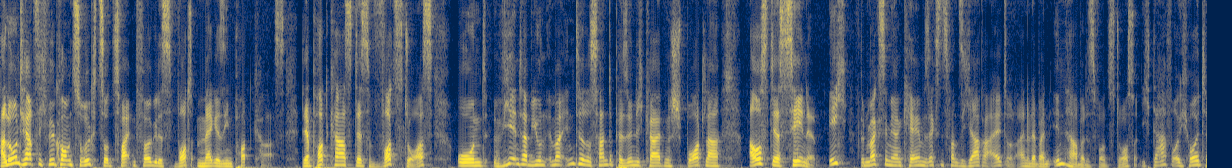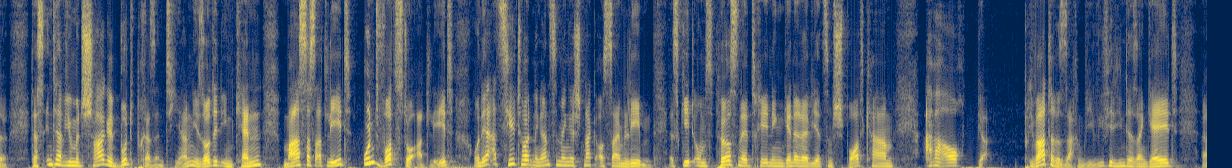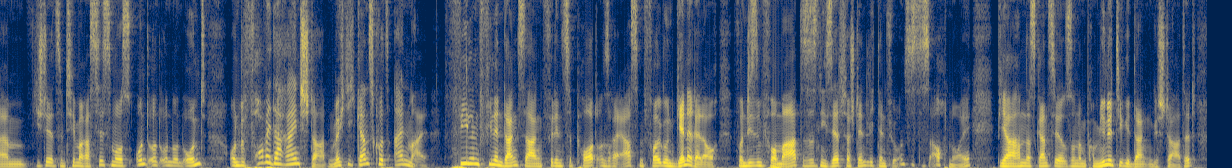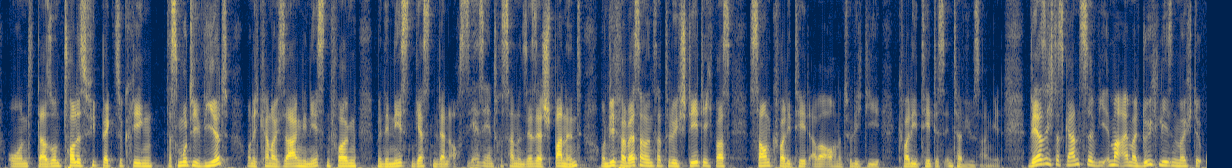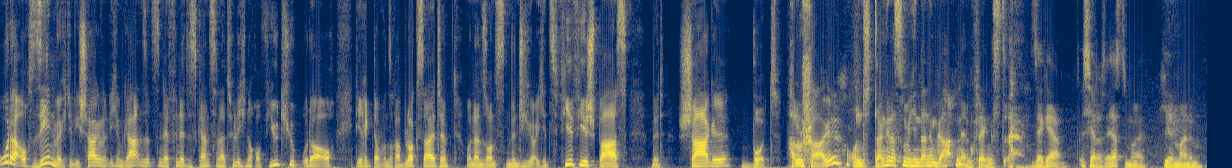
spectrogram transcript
Hallo und herzlich willkommen zurück zur zweiten Folge des WOT Magazine Podcasts, der Podcast des WOT Stores. Und wir interviewen immer interessante Persönlichkeiten, Sportler aus der Szene. Ich bin Maximilian Kelm, 26 Jahre alt und einer der beiden Inhaber des WOT Stores. Und ich darf euch heute das Interview mit Shargel Butt präsentieren. Ihr solltet ihn kennen, Masters Athlet und WOT Store Athlet. Und er erzählt heute eine ganze Menge Schnack aus seinem Leben. Es geht ums Personal Training, generell wie er zum Sport kam, aber auch, ja, privatere Sachen wie, wie viel verdient er sein Geld, ähm, wie steht er zum Thema Rassismus und, und, und, und, und. Und bevor wir da reinstarten, möchte ich ganz kurz einmal vielen, vielen Dank sagen für den Support unserer ersten Folge und generell auch von diesem Format. Das ist nicht selbstverständlich, denn für uns ist das auch neu. Wir haben das Ganze aus so einem Community-Gedanken gestartet und da so ein tolles Feedback zu kriegen, das motiviert und ich kann euch sagen, die nächsten Folgen mit den nächsten Gästen werden auch sehr, sehr interessant und sehr, sehr spannend und wir verbessern uns natürlich stetig, was Soundqualität, aber auch natürlich die Qualität des Interviews angeht. Wer sich das Ganze wie immer einmal durchlesen möchte oder auch sehen möchte, wie Schagel und ich im Garten sitzen, der findet das Ganze natürlich noch auf YouTube oder auch direkt auf unserer Blogseite Webseite. Und ansonsten wünsche ich euch jetzt viel, viel Spaß mit Schagel Butt. Hallo Schagel und danke, dass du mich in deinem Garten empfängst. Sehr gern. Ist ja das erste Mal hier in meinem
